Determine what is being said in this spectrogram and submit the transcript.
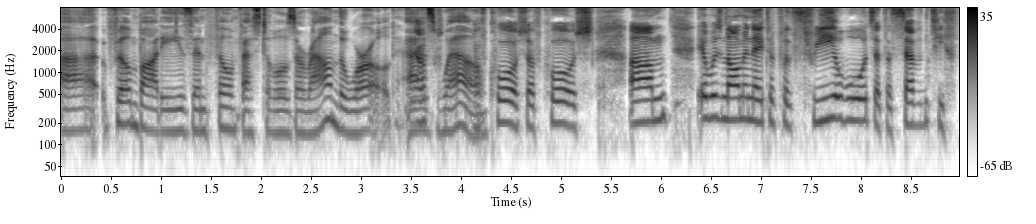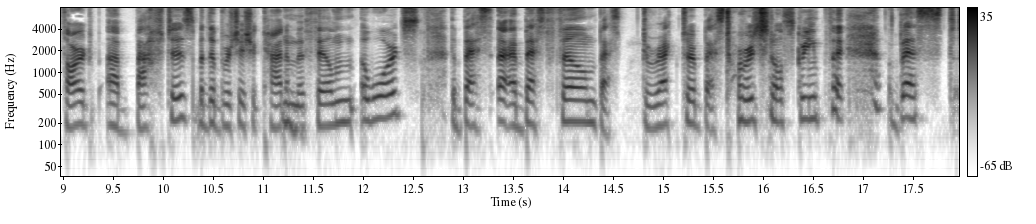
uh, film bodies and film festivals around the world as Of- well. Of course, of course. Um, it was nominated for three awards at the 73rd uh, BAFTAs, but the British Academy Film Awards, the best uh, best film, best director, best original screenplay, best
